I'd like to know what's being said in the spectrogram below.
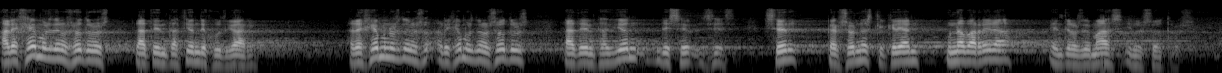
Alejemos de nosotros la tentación de juzgar. Alejémonos de, alejemos de nosotros la tentación de ser personas que crean una barrera entre los demás y nosotros.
